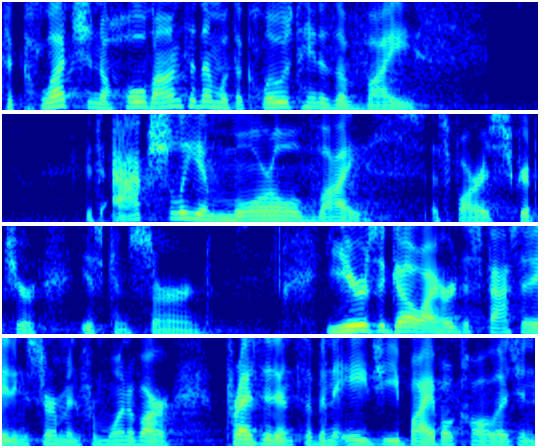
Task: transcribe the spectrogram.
to clutch and to hold on to them with a closed hand is a vice. It's actually a moral vice as far as Scripture is concerned. Years ago, I heard this fascinating sermon from one of our presidents of an AG Bible college, and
